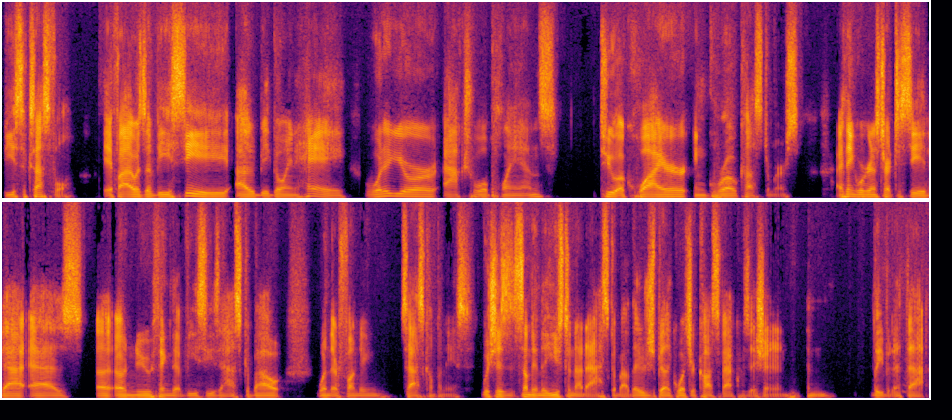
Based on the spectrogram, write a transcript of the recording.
be successful if I was a VC, I would be going, hey, what are your actual plans to acquire and grow customers? I think we're going to start to see that as a, a, new thing that VCs ask about when they're funding SaaS companies, which is something they used to not ask about. They would just be like, what's your cost of acquisition? And, leave it at that.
